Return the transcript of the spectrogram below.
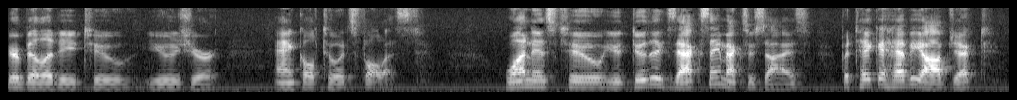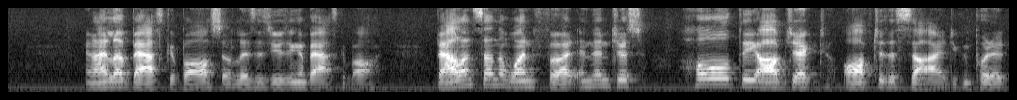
your ability to use your ankle to its fullest. One is to you do the exact same exercise, but take a heavy object, and I love basketball, so Liz is using a basketball. Balance on the one foot, and then just hold the object off to the side. You can put it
